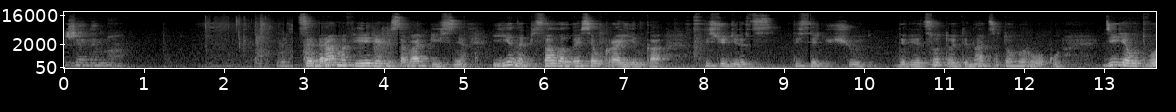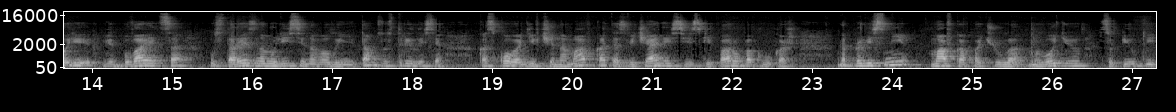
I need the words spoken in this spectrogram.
вже нема. Це драма Феєрія Лісова пісня. Її написала Леся Українка 1911 року. Дія у творі відбувається у старезному лісі на Волині. Там зустрілися казкова дівчина Мавка та звичайний сільський парубок Лукаш. На провісні Мавка почула мелодію сопілки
